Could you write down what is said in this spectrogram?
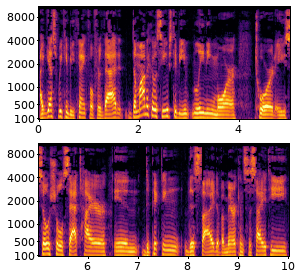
I guess we can be thankful for that. DeMonaco seems to be leaning more toward a social satire in depicting this side of American society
